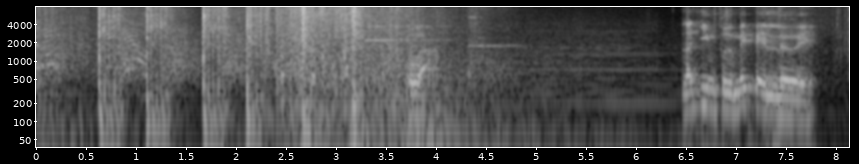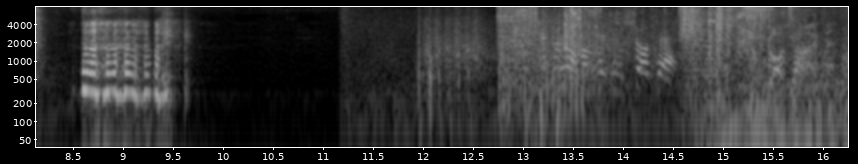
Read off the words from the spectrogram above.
Hey, down. เพื่อแล้วยิงปืนไม่เป็นเลย Keep it up. I'm getting shot at. Go time.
